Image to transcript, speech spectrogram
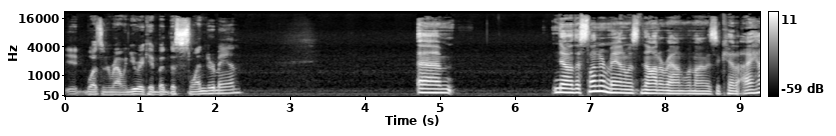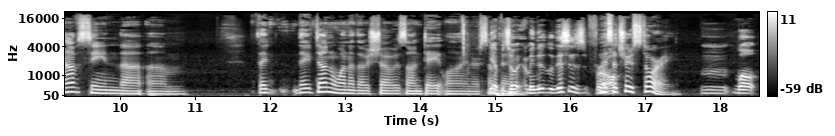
it wasn't around when you were a kid. But the Slender Man. Um, no, the Slender Man was not around when I was a kid. I have seen the um, they they've done one of those shows on Dateline or something. Yeah, but so I mean, this is for it's all, a true story. well.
